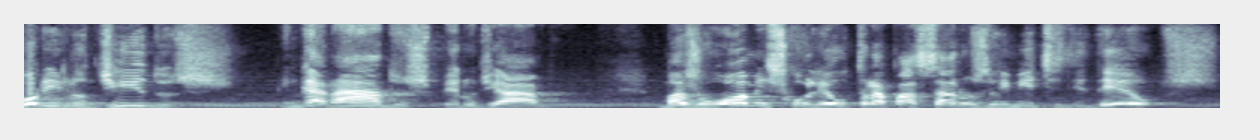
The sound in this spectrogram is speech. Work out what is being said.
foram iludidos, enganados pelo diabo. Mas o homem escolheu ultrapassar os limites de Deus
